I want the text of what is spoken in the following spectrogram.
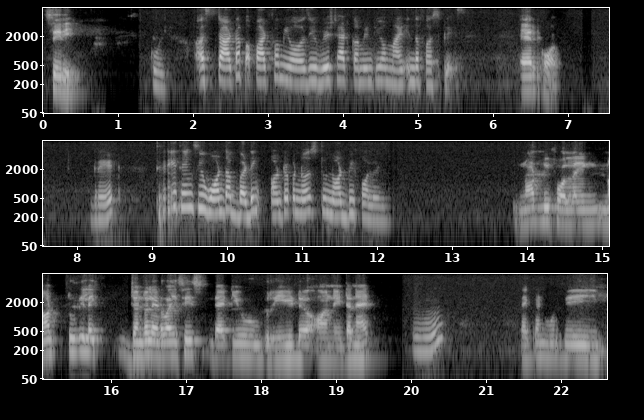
siri Cool. A startup apart from yours you wished had come into your mind in the first place. Aircall Great. Three things you want the budding entrepreneurs to not be following. not be following not to be like general advices that you read on internet Mm-hmm. second would be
